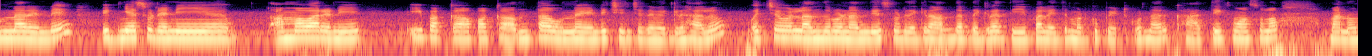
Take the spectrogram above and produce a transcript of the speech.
ఉన్నారండి. విఘ్నేశ్వరుడని అమ్మవారని ఈ పక్క ఆ పక్క అంతా ఉన్నాయండి చిన్న చిన్న విగ్రహాలు. వచ్చే వాళ్ళు అందరూ నందీశ్వరుడి దగ్గర అందరి దగ్గర దీపాలు అయితే మటుకు పెట్టుకున్నారు కార్తీక మాసంలో మనం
